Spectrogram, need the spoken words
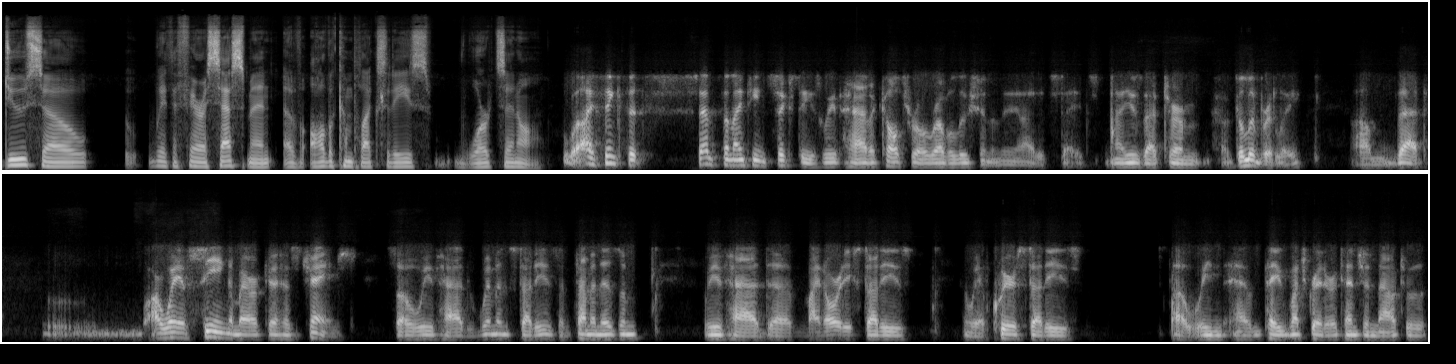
do so with a fair assessment of all the complexities, warts and all. Well, I think that since the 1960s, we've had a cultural revolution in the United States. I use that term uh, deliberately, um, that uh, our way of seeing America has changed. So we've had women's studies and feminism, we've had uh, minority studies, and we have queer studies. Uh, we have paid much greater attention now to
